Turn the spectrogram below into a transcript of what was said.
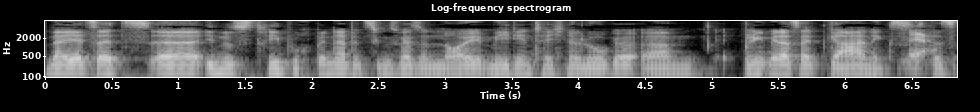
Na, jetzt als äh, Industriebuchbinder beziehungsweise neu Medientechnologe ähm, bringt mir das halt gar nichts. Ja. Das,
